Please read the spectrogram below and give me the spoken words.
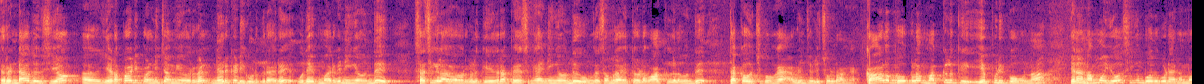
ரெண்டாவது விஷயம் எடப்பாடி பழனிசாமி அவர்கள் நெருக்கடி கொடுக்குறாரு. உதயகுமாருக்கு நீங்கள் வந்து சசிகலா அவர்களுக்கு எதிராக பேசுங்க. நீங்கள் வந்து உங்கள் சமுதாயத்தோட வாக்குகளை வந்து தக்க வச்சுக்கோங்க அப்படின்னு சொல்லி சொல்கிறாங்க காலப்போக்கில் மக்களுக்கு எப்படி போகும்னா ஏன்னா நம்ம யோசிக்கும் போது கூட நம்ம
